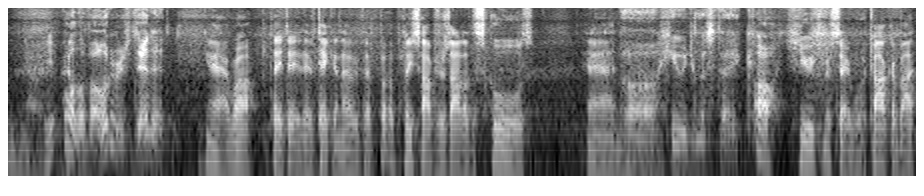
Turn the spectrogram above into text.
No. Yeah, Well, the voters did it. yeah, well, they, they, they've taken the, the police officers out of the schools. And Oh, huge mistake. Oh, huge mistake. We'll talk about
